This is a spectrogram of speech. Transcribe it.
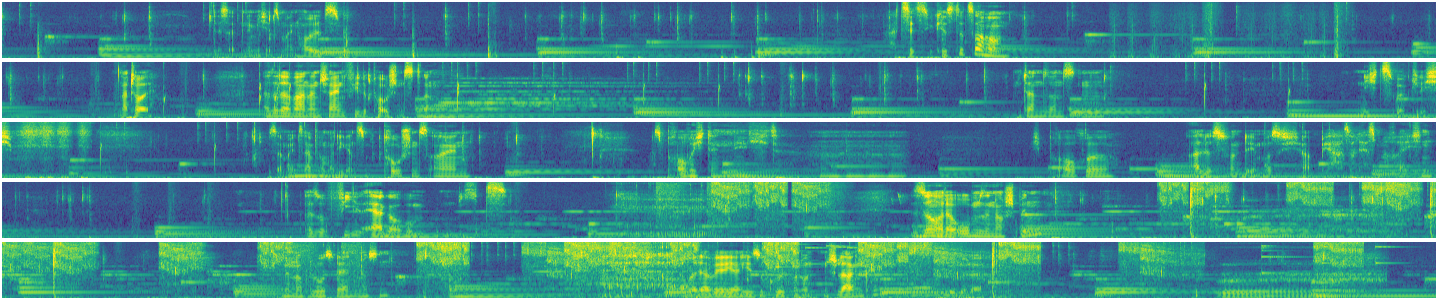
Deshalb nehme ich jetzt mein Holz. Hat's jetzt die Kiste zerhauen? Na toll. Also da waren anscheinend viele Potions drin. Und ansonsten nichts wirklich. Ich sammle jetzt einfach mal die ganzen Potions ein. Was brauche ich denn nicht? Ich brauche alles von dem, was ich habe. Ja, soll erstmal reichen. Also viel Ärger um nichts. So, da oben sind noch Spinnen. Loswerden müssen. Aber da wir ja hier so cool von unten schlagen können.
